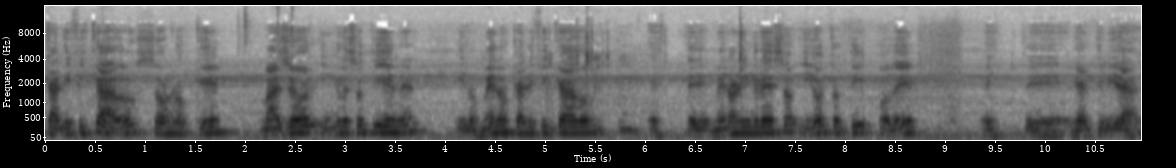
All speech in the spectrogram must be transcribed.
calificados son los que mayor ingreso tienen y los menos calificados este, menor ingreso y otro tipo de, este, de actividades.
